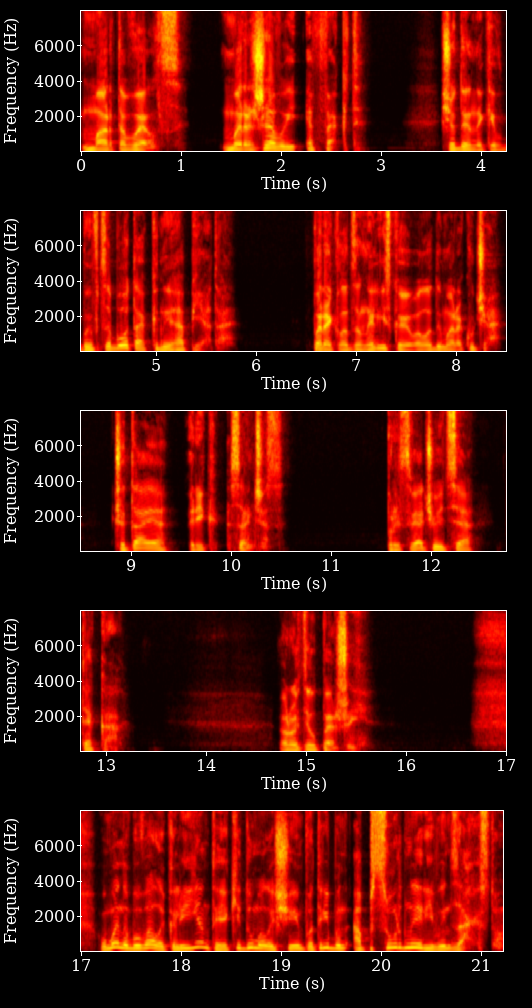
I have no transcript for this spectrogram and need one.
Марта Веллс. Мережевий ефект. Щоденники вбивцебота, книга п'ята. Переклад з англійської Володимира Куча. Читає Рік Санчес. Присвячується ТК. Розділ перший. У мене бували клієнти, які думали, що їм потрібен абсурдний рівень захисту.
